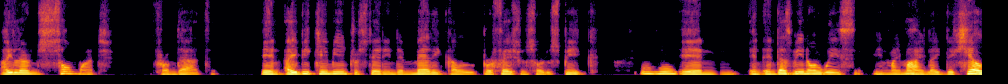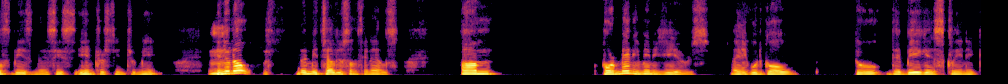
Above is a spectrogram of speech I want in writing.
I learned so much from that. And I became interested in the medical profession, so to speak. hmm And, and and that's been always in my mind. Like the health business is interesting to me. And you Mm. know, let me tell you something else. Um, for many, many years, I would go to the biggest clinic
